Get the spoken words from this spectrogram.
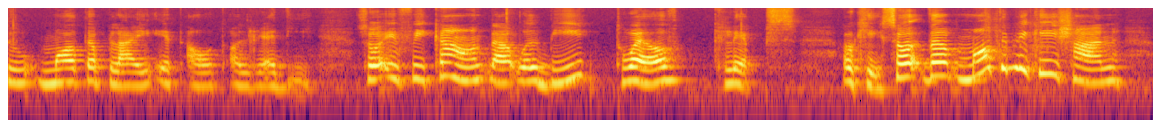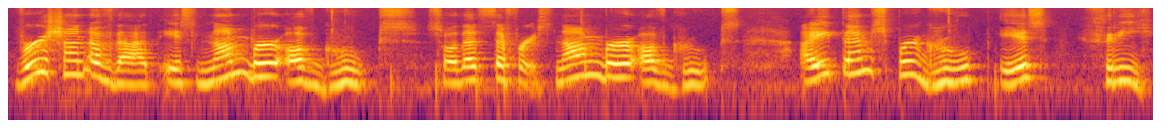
to multiply it out already. So if we count, that will be 12 clips. Okay, so the multiplication version of that is number of groups. So that's the first, number of groups. Items per group is 3,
